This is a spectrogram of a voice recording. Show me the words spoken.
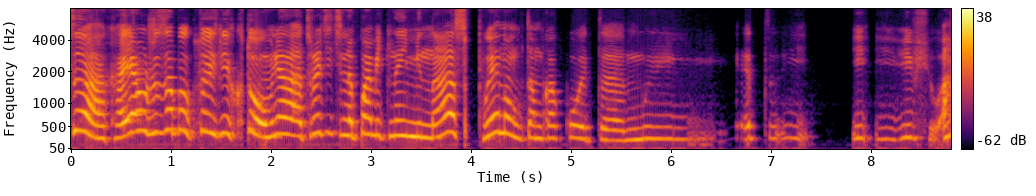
Так, а я уже забыл, кто из них кто. У меня отвратительная память на имена, с Пеном там какой-то. Мы... Это... И, и, и все.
